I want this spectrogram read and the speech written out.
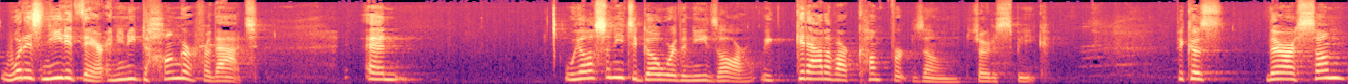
what is needed there? And you need to hunger for that. And we also need to go where the needs are. We get out of our comfort zone, so to speak. Because there are some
